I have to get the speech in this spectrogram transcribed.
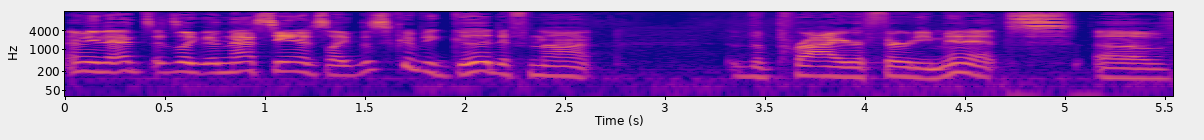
I mean, that's it's like in that scene, it's like this could be good if not the prior thirty minutes of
